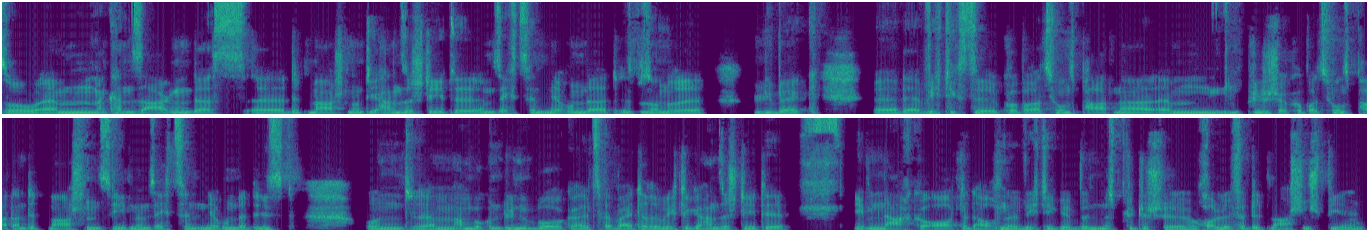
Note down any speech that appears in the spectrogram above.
Also ähm, man kann sagen, dass äh, Dithmarschen und die Hansestädte im 16. Jahrhundert, insbesondere Lübeck, äh, der wichtigste Kooperationspartner, ähm, politischer Kooperationspartner Dithmarschens eben im 16. Jahrhundert ist und ähm, Hamburg und Lüneburg als zwei weitere wichtige Hansestädte eben nachgeordnet auch eine wichtige bündnispolitische Rolle für Dithmarschen spielen.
